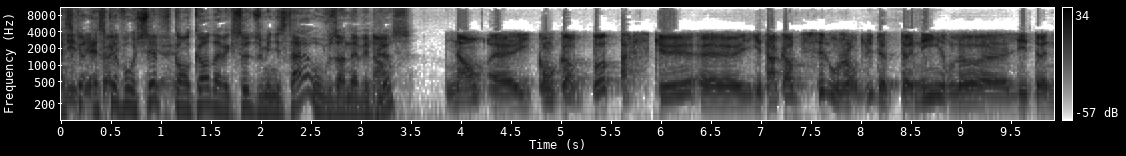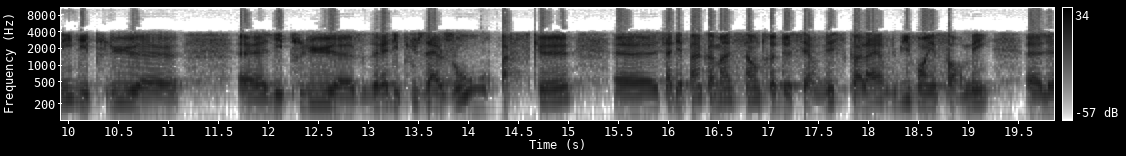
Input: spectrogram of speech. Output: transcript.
Est-ce que, est que, vos chiffres concordent avec ceux du ministère ou vous en avez plus? Non, euh, il concorde pas parce que euh, il est encore difficile aujourd'hui d'obtenir là euh, les données les plus euh, les plus je dirais les plus à jour parce que ça dépend comment le centre de service scolaire lui va informer le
